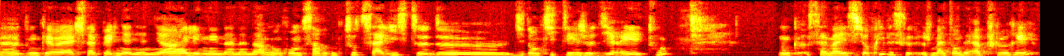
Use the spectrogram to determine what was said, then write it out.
Euh, donc euh, elle s'appelle gna gna gna, elle est née nanana. Donc on sort toute sa liste de d'identité, je dirais et tout. Donc ça m'a surpris parce que je m'attendais à pleurer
